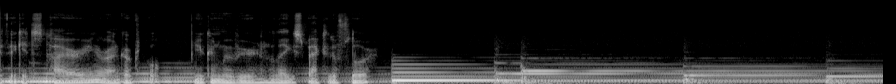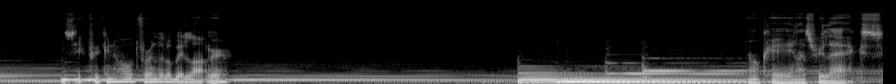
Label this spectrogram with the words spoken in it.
If it gets tiring or uncomfortable, you can move your legs back to the floor. See if we can hold for a little bit longer. Okay, let's relax.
